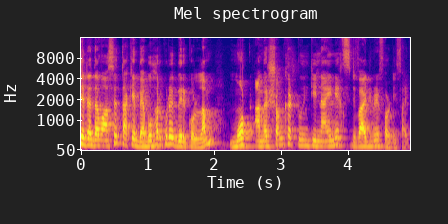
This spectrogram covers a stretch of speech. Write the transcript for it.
যেটা দেওয়া আছে তাকে ব্যবহার করে বের করলাম মোট আমের সংখ্যা twenty nine x divided by forty five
